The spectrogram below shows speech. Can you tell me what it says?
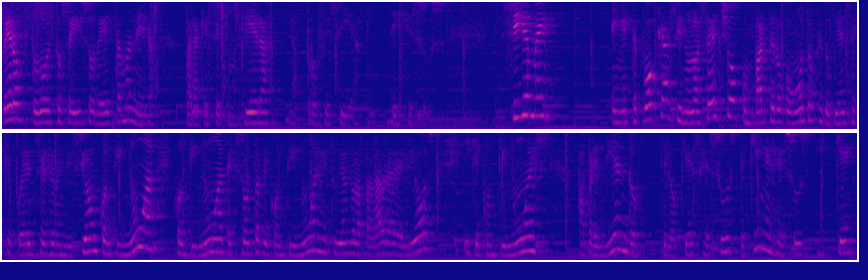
Pero todo esto se hizo de esta manera para que se cumpliera la profecía de Jesús. Sígueme en este podcast. Si no lo has hecho, compártelo con otros que tú pienses que pueden ser de bendición. Continúa, continúa, te exhorto a que continúes estudiando la palabra de Dios y que continúes aprendiendo de lo que es Jesús, de quién es Jesús y qué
